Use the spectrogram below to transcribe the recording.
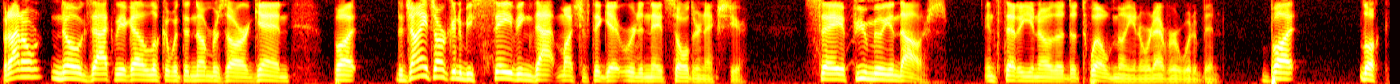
But I don't know exactly. I got to look at what the numbers are again. But the Giants aren't going to be saving that much if they get rid of Nate Solder next year. Say a few million dollars instead of you know the the twelve million or whatever it would have been. But look,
